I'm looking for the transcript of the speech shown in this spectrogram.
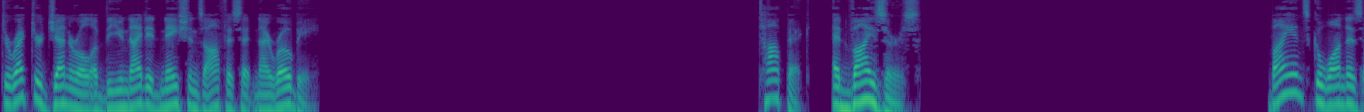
Director General of the United Nations Office at Nairobi. Advisors Bience Gawanas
